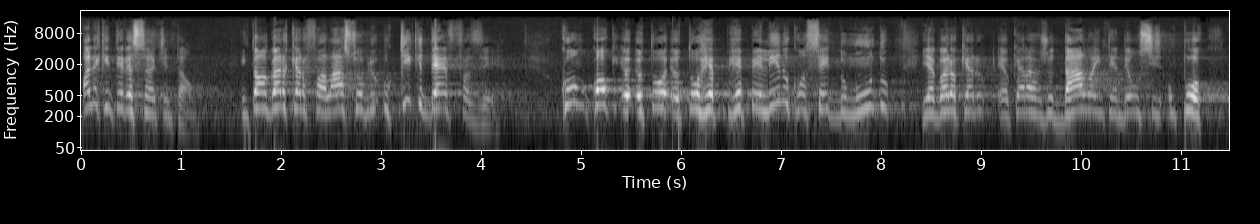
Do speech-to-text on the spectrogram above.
Olha que interessante então. Então agora eu quero falar sobre o que, que deve fazer. Como, qual, eu estou eu tô repelindo o conceito do mundo e agora eu quero, eu quero ajudá-lo a entender um, um pouco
